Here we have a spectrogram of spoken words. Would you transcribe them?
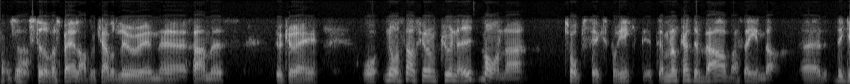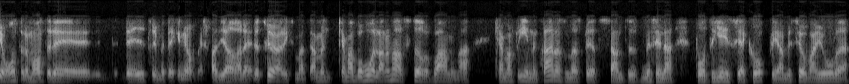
alltså, större spelare som Cabot Lewin, eh, James, Ducoré. Och någonstans ska de kunna utmana topp 6 på riktigt. Ja, men de kan inte värva sig in där. Eh, det går inte. De har inte det, det utrymmet ekonomiskt för att göra det. Det tror jag liksom att, ja, men kan man behålla de här större stjärnorna, kan man få in en tränare som är intressant med sina portugisiska kopplingar. Vi såg vad han gjorde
